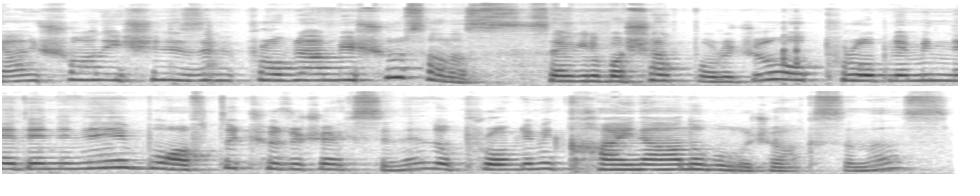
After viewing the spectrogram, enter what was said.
Yani şu an eşinizle bir problem yaşıyorsanız sevgili Başak Burcu o problemin nedenini bu hafta çözeceksiniz. O problemin kaynağını bulacaksınız.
